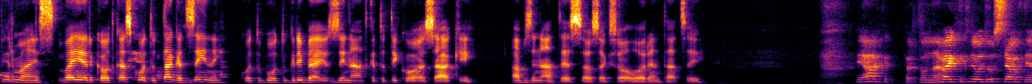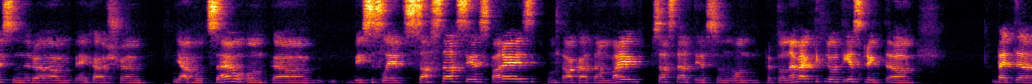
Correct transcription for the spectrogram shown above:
Pirmais, vai ir kaut kas, ko tu tagad zini, ko tu būtu gribējusi zināt, kad tu tikko sāki apzināties savu seksuālo orientāciju? Jā, ka par to nevajag tik ļoti uztraukties un ir um, vienkārši um, jābūt sev un ka visas lietas sastāsies pareizi un tā kā tām vajag sastāties un, un par to nevajag tik ļoti iespringt. Uh, Bet, uh,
